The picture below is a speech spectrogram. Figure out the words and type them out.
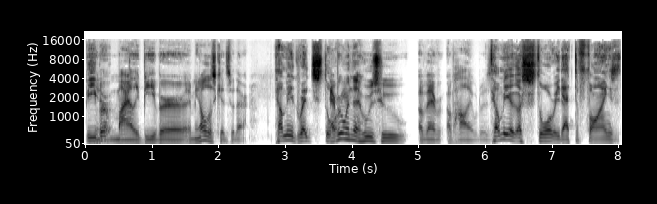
you Bieber? know, Miley Bieber. I mean, all those kids were there. Tell me a great story. Everyone the who's who of ever, of Hollywood was Tell me a, a story that defines.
